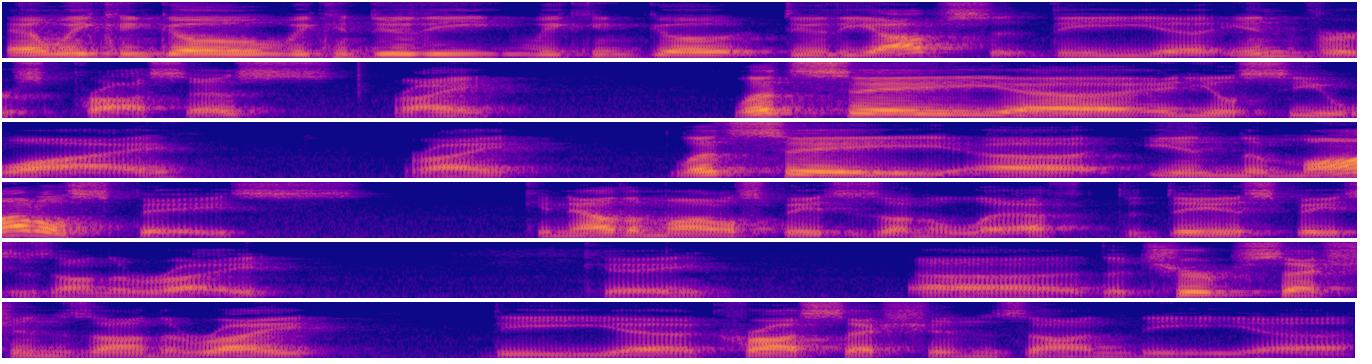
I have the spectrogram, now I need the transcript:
and we can go. We can do the. We can go do the opposite, the uh, inverse process, right? Let's say, uh, and you'll see why, right? Let's say uh, in the model space. Okay, now the model space is on the left. The data space is on the right. Okay, uh, the chirp sections on the right. The uh, cross sections on the uh,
